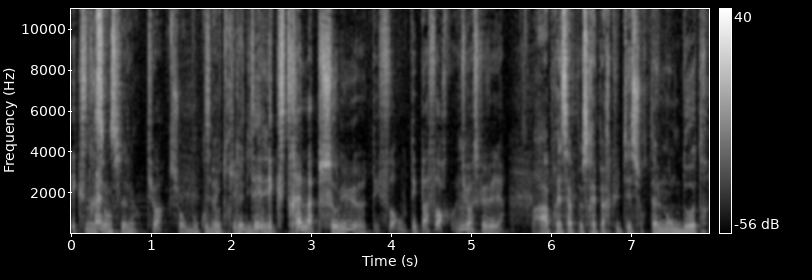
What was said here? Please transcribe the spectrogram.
extrême. Essentiel. Tu vois Sur beaucoup d'autres qualités. extrême, absolue, euh, t'es fort ou t'es pas fort. Tu mm. vois ce que je veux dire Après, ça peut se répercuter sur tellement d'autres,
